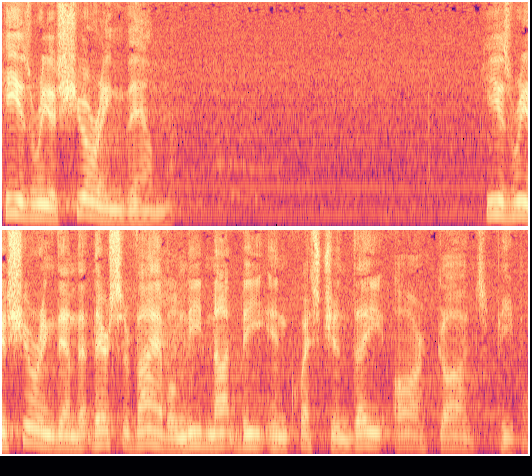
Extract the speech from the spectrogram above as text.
he is reassuring them. He is reassuring them that their survival need not be in question. They are God's people.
